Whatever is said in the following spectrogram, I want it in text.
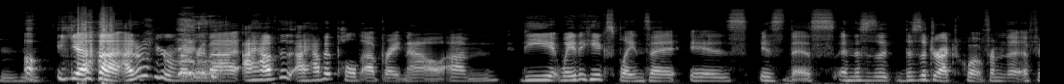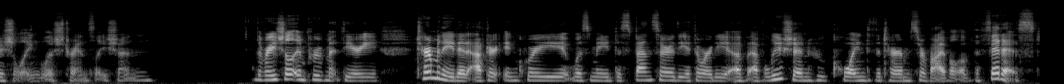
Mhm. Oh. Yeah, I don't know if you remember that. I have the I have it pulled up right now. Um the way that he explains it is is this, and this is a this is a direct quote from the official English translation. The racial improvement theory terminated after inquiry was made to Spencer, the authority of evolution, who coined the term survival of the fittest.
